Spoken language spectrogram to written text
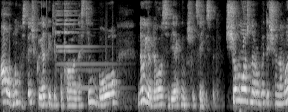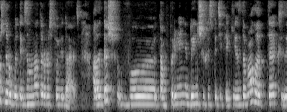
А одну хустечку я таки поклала на стіл, бо не уявляла собі, як не пишу цей іспит. Що можна робити, що не можна робити, екзаменатори розповідають. Але теж в там в порівнянні до інших іспитів, які я здавала, текст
